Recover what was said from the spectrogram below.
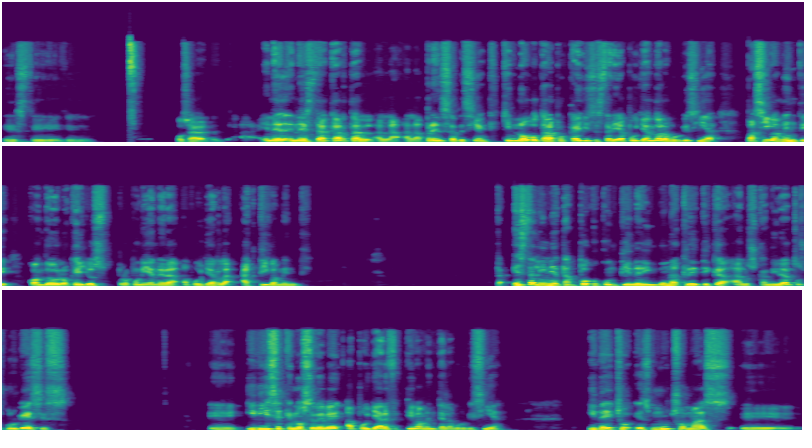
este, o sea, en, esta carta a la, prensa decían que quien no votara por Calles estaría apoyando a la burguesía pasivamente, cuando lo que ellos proponían era apoyarla activamente. Esta línea tampoco contiene ninguna crítica a los candidatos burgueses eh, y dice que no se debe apoyar efectivamente a la burguesía. Y de hecho es mucho más eh,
